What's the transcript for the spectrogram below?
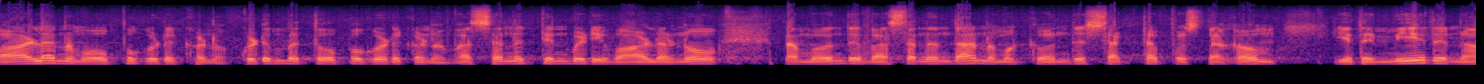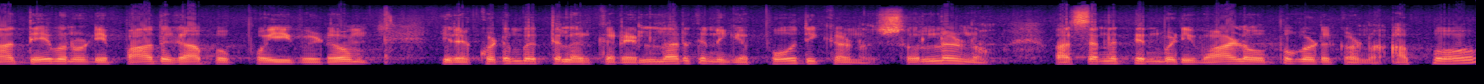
வாழ நம்ம ஒப்பு கொடுக்கணும். குடும்பத்தை ஒப்பு கொடுக்கணும். வசனத்தின்படி வாழணும். நம்ம வந்து வசனம் தான் நமக்கு வந்து சட்ட புஸ்தகம். இதை மீது நான் தேவனுடைய பாதுகாப்பு போய்விடும். இதை குடும்பத்தில் இருக்கிற எல்லாருக்கும் நீங்கள் போதிக்கணும் சொல்லணும். வசனத்தின்படி வாழ ஒப்பு கொடுக்கணும். அப்போது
